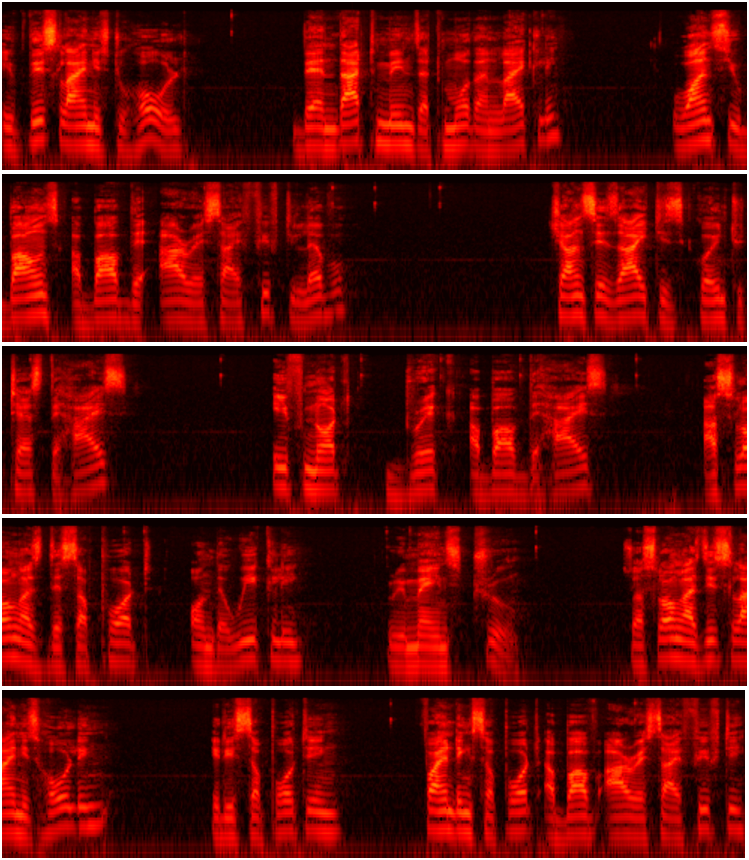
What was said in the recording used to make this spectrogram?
If this line is to hold then that means that more than likely once you bounce above the RSI 50 level chances are it is going to test the highs if not break above the highs as long as the support on the weekly remains true so as long as this line is holding, it is supporting, finding support above RSI 50.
